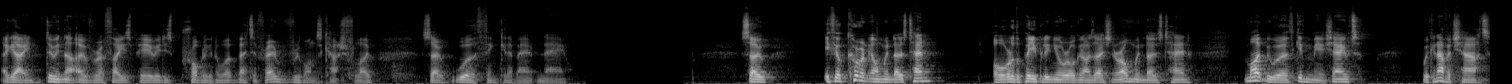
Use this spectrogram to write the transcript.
Again, doing that over a phase period is probably going to work better for everyone's cash flow, so worth thinking about now. So, if you're currently on Windows 10, or other people in your organisation are on Windows 10, might be worth giving me a shout. We can have a chat,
